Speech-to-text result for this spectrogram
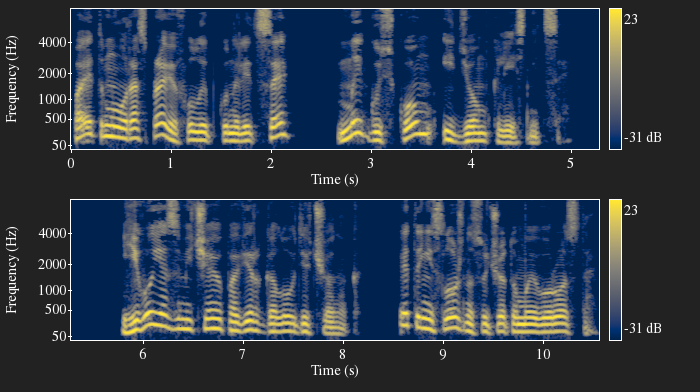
поэтому, расправив улыбку на лице, мы гуськом идем к лестнице. Его я замечаю поверх голов девчонок. Это несложно с учетом моего роста.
